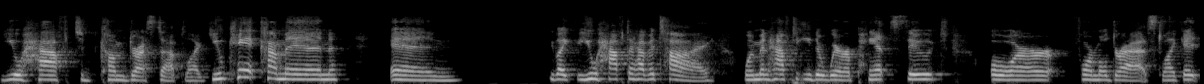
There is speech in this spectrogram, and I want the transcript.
you have to come dressed up like you can't come in and like you have to have a tie. Women have to either wear a pantsuit or formal dress. Like it,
